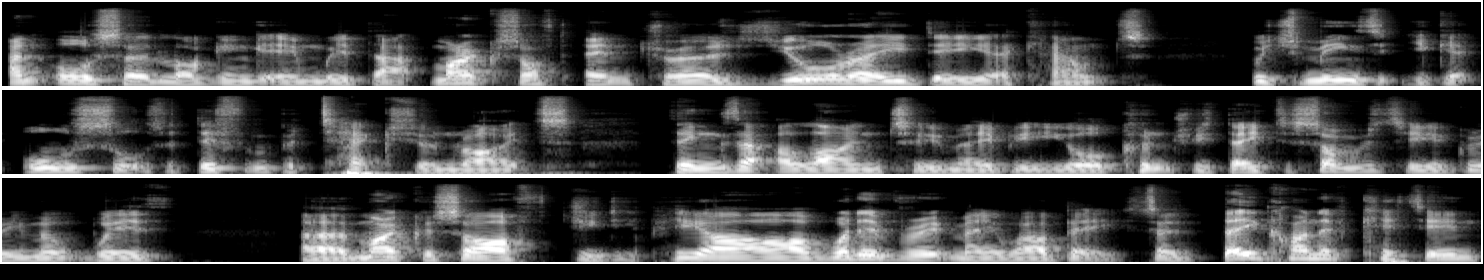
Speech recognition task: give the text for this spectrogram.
and also logging in with that Microsoft Entra Azure AD account, which means that you get all sorts of different protection rights, things that align to maybe your country's data sovereignty agreement with uh, Microsoft, GDPR, whatever it may well be. So they kind of kit in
